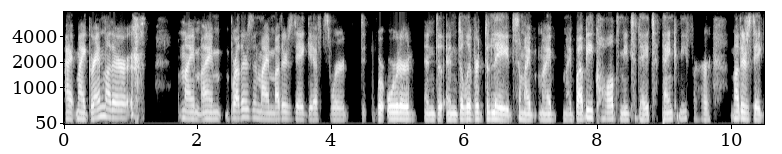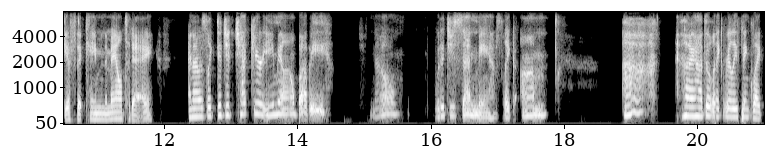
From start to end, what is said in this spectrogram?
I, my grandmother, my my brothers and my Mother's Day gifts were were ordered and and delivered delayed. So my my my bubby called me today to thank me for her Mother's Day gift that came in the mail today. And I was like, "Did you check your email, Bubby?" no, what did you send me? I was like, um, ah, and I had to like really think like,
